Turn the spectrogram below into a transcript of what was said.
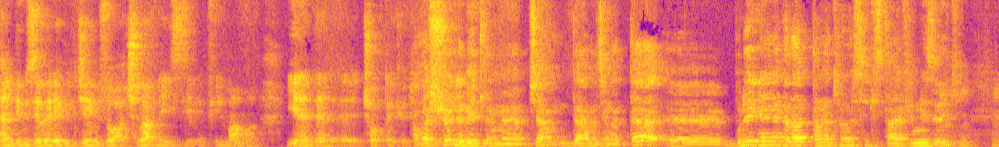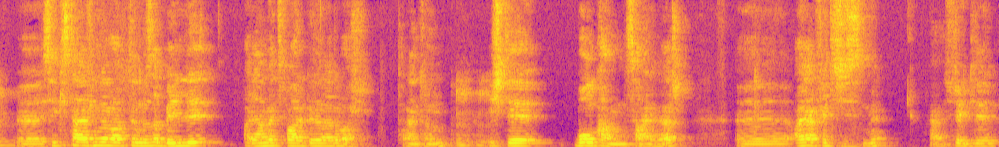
kendimize verebileceğimiz o açılarla izleyelim filmi ama yine de e, çok da kötü Ama değil. şöyle bir ekleme yapacağım, devam edeceğim hatta. Ee, buraya gelene kadar Tarantino'nun 8 tane filmi Hı izledik. hı, hı hı, Ee, 8 tane filme baktığımızda belli alamet farkları var Tarantino'nun. İşte bol kanlı sahneler, e, ayak fetişizmi, yani sürekli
